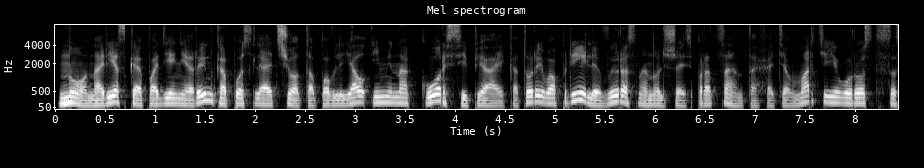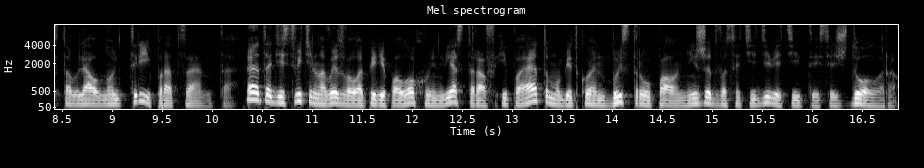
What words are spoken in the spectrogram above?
Но на резкое падение рынка после отчета повлиял именно Core CPI, который в апреле вырос на 0,6%, хотя в марте его рост составлял 0,3%. Это действительно вызвало переполох у инвесторов, и поэтому биткоин быстро упал ниже 29 тысяч долларов.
